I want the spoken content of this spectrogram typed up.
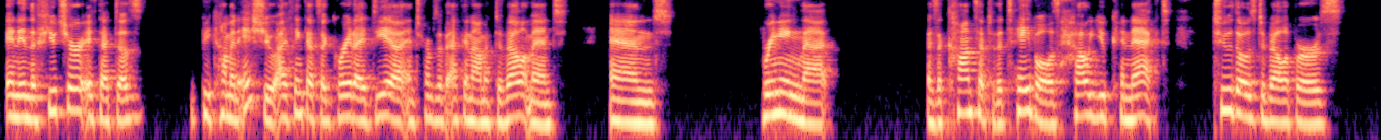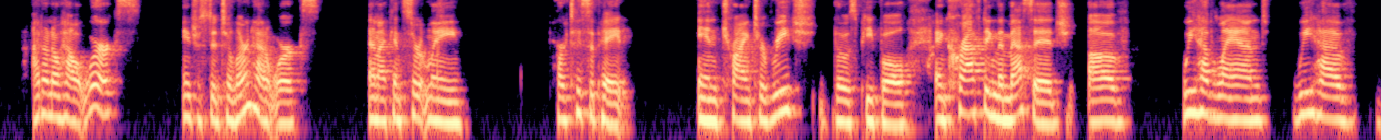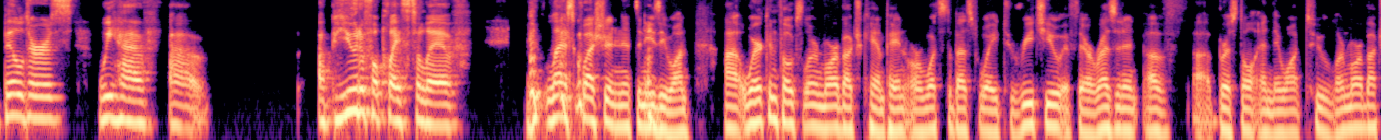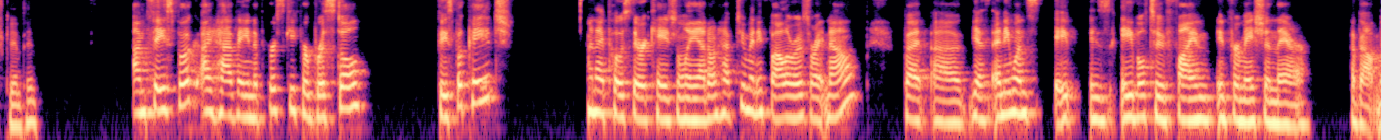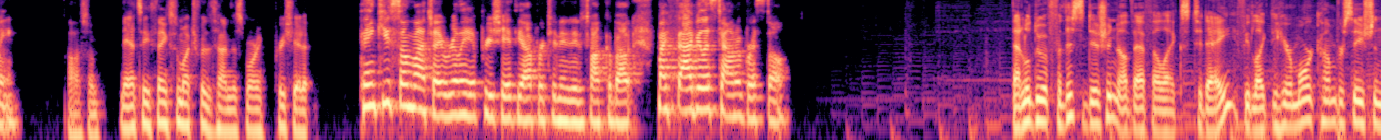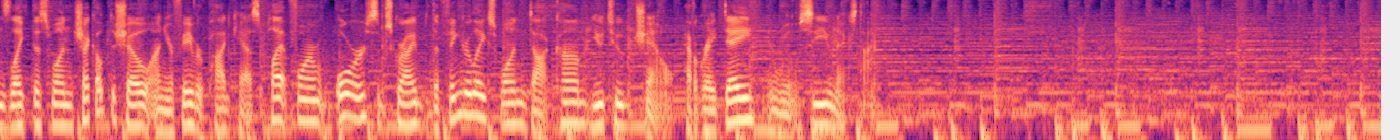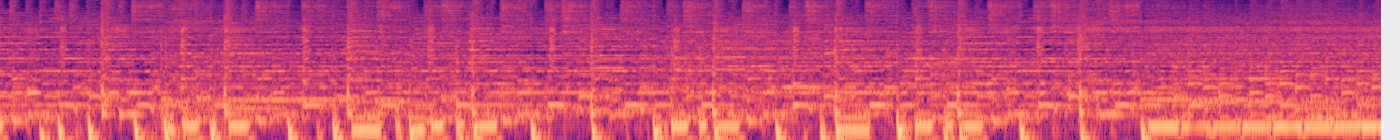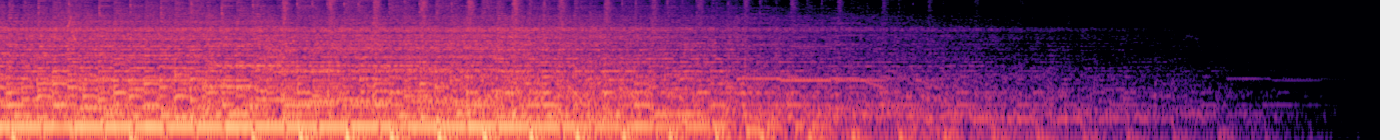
And in the future, if that does become an issue, I think that's a great idea in terms of economic development and bringing that as a concept to the table is how you connect to those developers. I don't know how it works, interested to learn how it works. And I can certainly participate in trying to reach those people and crafting the message of we have land, we have builders, we have uh, a beautiful place to live. Last question, and it's an easy one. Uh, where can folks learn more about your campaign, or what's the best way to reach you if they're a resident of uh, Bristol and they want to learn more about your campaign? On Facebook, I have a Napurski for Bristol Facebook page, and I post there occasionally. I don't have too many followers right now, but uh, yes, anyone's a- is able to find information there about me. Awesome, Nancy. Thanks so much for the time this morning. Appreciate it. Thank you so much. I really appreciate the opportunity to talk about my fabulous town of Bristol. That'll do it for this edition of FLX Today. If you'd like to hear more conversations like this one, check out the show on your favorite podcast platform or subscribe to the FingerLakes1.com YouTube channel. Have a great day, and we will see you next time.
